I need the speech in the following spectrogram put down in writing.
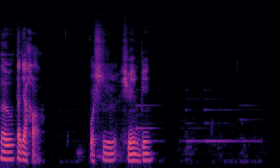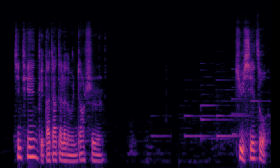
Hello，大家好，我是徐彦斌。今天给大家带来的文章是巨蟹座，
